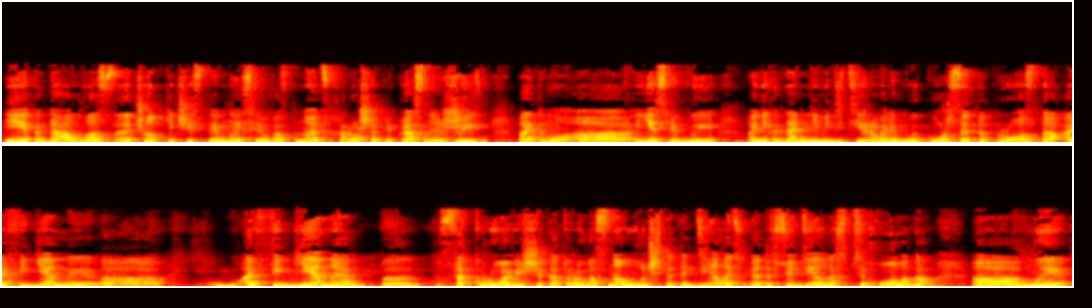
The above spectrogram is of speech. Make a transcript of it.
И когда у вас э, четкие, чистые мысли, у вас становится хорошая, прекрасная жизнь. Поэтому, а, если вы никогда не медитировали, мой курс это просто офигенный а, офигенное э, сокровище, которое вас научит это делать. Это все делалось психологом. А, мы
